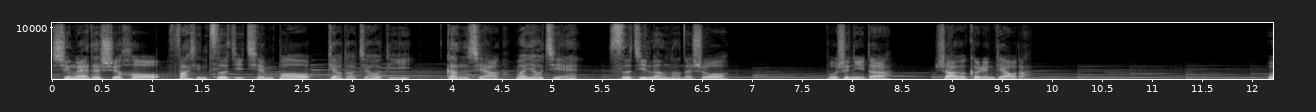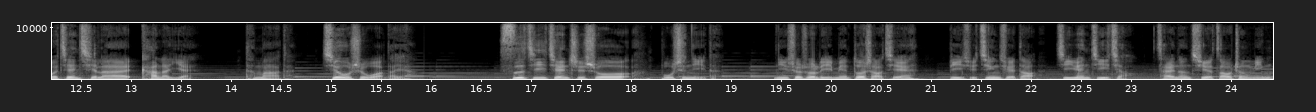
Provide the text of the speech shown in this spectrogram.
醒来的时候发现自己钱包掉到脚底，刚想弯腰捡。司机冷冷地说：“不是你的，上个客人掉的。”我捡起来看了眼，他妈的，就是我的呀！司机坚持说：“不是你的，你说说里面多少钱？必须精确到几元几角才能确凿证明。”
